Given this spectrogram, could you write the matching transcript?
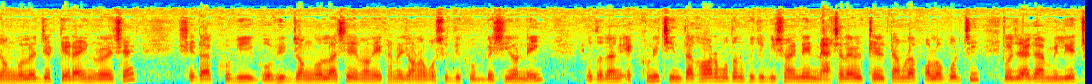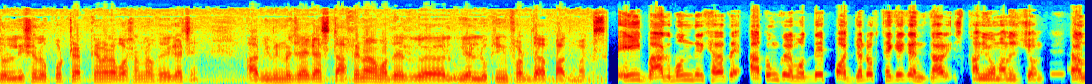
জঙ্গলের যে টেরাইন রয়েছে, সেটা খুবই গভীর জঙ্গল আছে এবং এখানে জনবসতি খুব বেশিও নেই। সুতরাং এক্ষুনি চিন্তা খাওয়ার মতন কিছু বিষয় নেই। ন্যাচারাল ট্রেলটা আমরা ফলো করছি। দুটো জায়গা মিলিয়ে চল্লিশের ওপর ট্র্যাপ ক্যামেরা বসানো হয়ে গেছে। আর বিভিন্ন জায়গায় স্টাফে না আমাদের we are looking for the pugmarks এই বাঘবন্দির খেলাতে আতঙ্কের মধ্যে পর্যটক থেকে তার স্থানীয় মানুষজন। কারণ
